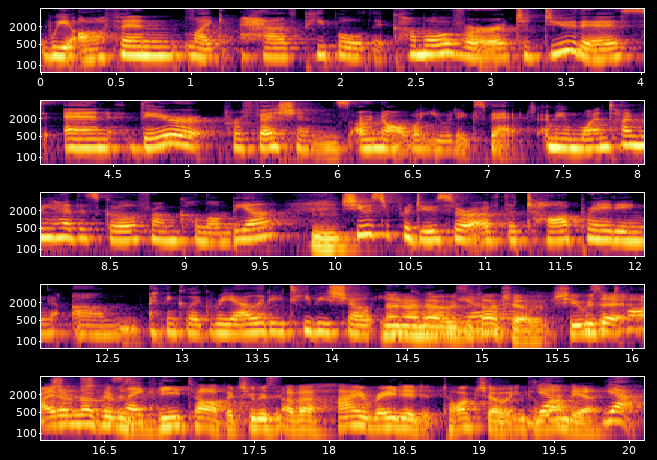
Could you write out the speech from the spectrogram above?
we often like have people that come over to do this and their professions are not what you would expect i mean one time we had this girl from colombia Mm-hmm. she was a producer of the top rating um, i think like reality tv show No, no, no. It was a talk show. She It was, a a, I don't know if it was like- the top, but she was of a high rated talk show in Colombia. Yeah, yeah.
